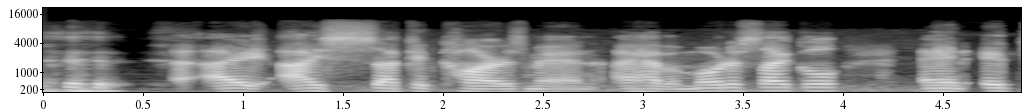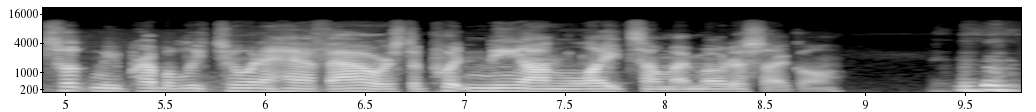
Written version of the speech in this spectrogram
I I suck at cars, man. I have a motorcycle, and it took me probably two and a half hours to put neon lights on my motorcycle.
